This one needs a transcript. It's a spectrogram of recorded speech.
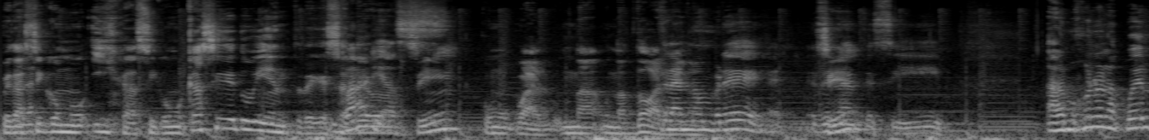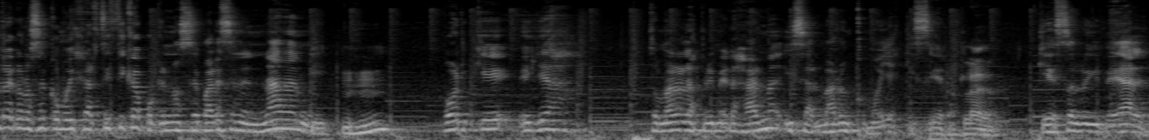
pero así como hija, así como casi de tu vientre que salió, Varias. ¿sí? Como cuál, una, unas dos. las nombré. eh, ¿Sí? delante, sí. A lo mejor no las pueden reconocer como hija artística porque no se parecen en nada a mí. Ujú, Porque ellas tomaron las primeras armas y se armaron como ellas quisieron. claro. Que eso es lo ideal.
